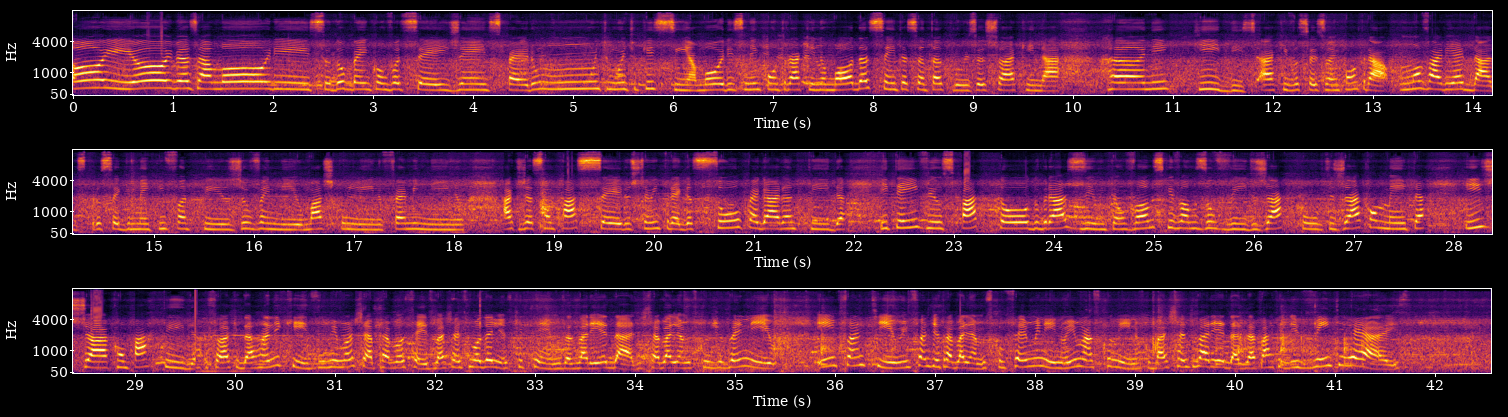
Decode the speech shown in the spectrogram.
Oi, oi, meus amores, tudo bem com vocês, gente? Espero muito, muito que sim, amores. Me encontro aqui no Moda Center Santa Cruz. Eu estou aqui na Honey Kids. Aqui vocês vão encontrar uma variedade para o segmento infantil, juvenil, masculino, feminino. Aqui já são parceiros, tem entrega super garantida e tem envios para todo o Brasil. Então vamos que vamos o vídeo, já curte, já comenta e já compartilha. Sou aqui da Honey Kids e vim mostrar para vocês bastante modelinhos que temos, as variedades. Trabalhamos com juvenil infantil. Infantil trabalhamos com feminino e masculino, com bastante variedades a partir de 20 reais.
